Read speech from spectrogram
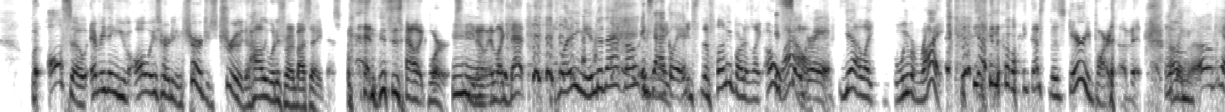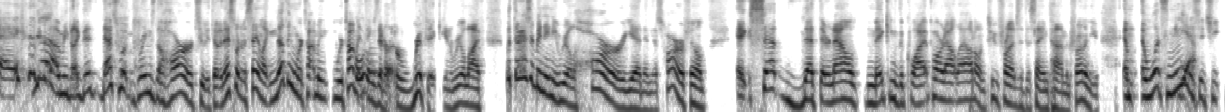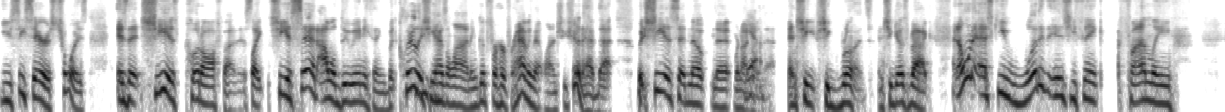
but also, everything you've always heard in church is true that Hollywood is run by Satanists. and this is how it works, mm-hmm. you know, and like that playing into that though. Exactly. Like, it's the funny part is like, oh, it's wow. so great. Yeah. Like we were right. you know, like that's the scary part of it. I was um, like, okay. yeah, I mean, like that, that's what brings the horror to it, though. And that's what I'm saying. Like nothing we're talking. I mean, we're talking totally. about things that are horrific in real life, but there hasn't been any real horror yet in this horror film except that they're now making the quiet part out loud on two fronts at the same time in front of you. And and what's neat yeah. is that you, you see Sarah's choice is that she is put off by this. Like she has said, I will do anything, but clearly she mm-hmm. has a line, and good for her for having that line. She should have that. But she has said, Nope, no, we're not yeah. doing that. And she she runs and she goes back. And I want to ask you what it is you think finally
